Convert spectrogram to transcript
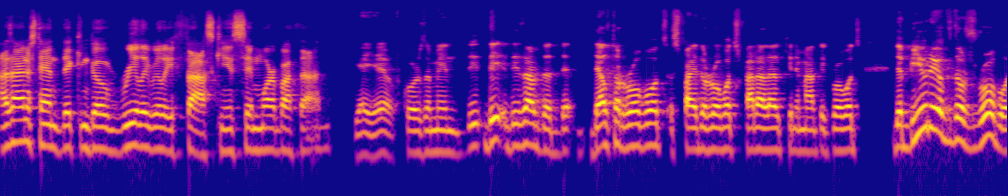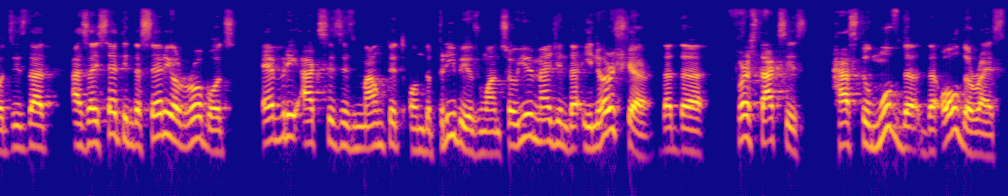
as I understand, they can go really, really fast. Can you say more about that? Yeah, yeah, of course. I mean, th- th- these are the, the Delta robots, spider robots, parallel kinematic robots. The beauty of those robots is that, as I said, in the serial robots, every axis is mounted on the previous one. So you imagine the inertia that the first axis has to move the, the all the rest.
